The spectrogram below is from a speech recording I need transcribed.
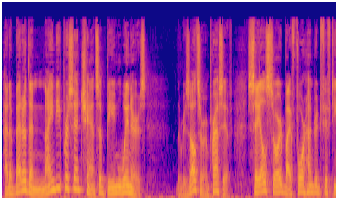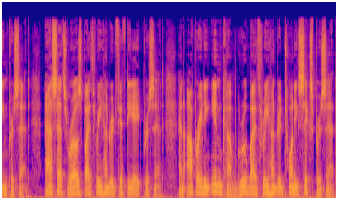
had a better than 90% chance of being winners. The results are impressive. Sales soared by 415%, assets rose by 358%, and operating income grew by 326%.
